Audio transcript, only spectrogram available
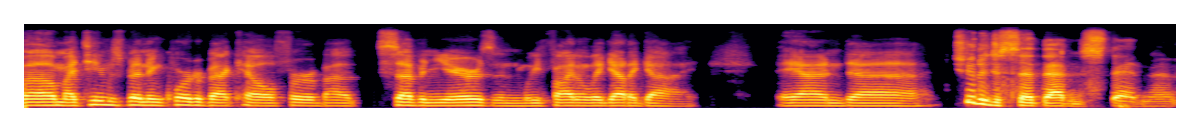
well, my team's been in quarterback hell for about seven years, and we finally got a guy. And uh, should have just said that instead, man.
